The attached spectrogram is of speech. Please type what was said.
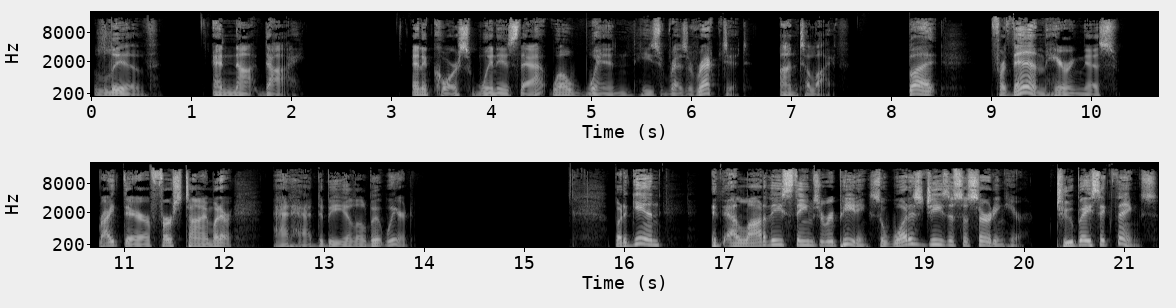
live and not die. And of course, when is that? Well, when he's resurrected unto life. But for them hearing this right there, first time, whatever, that had to be a little bit weird. But again, it, a lot of these themes are repeating. So, what is Jesus asserting here? Two basic things.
